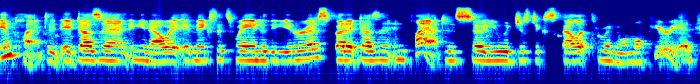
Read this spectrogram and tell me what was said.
implant. It, it doesn't, you know, it, it, makes its way into the uterus, but it doesn't implant. And so you would just expel it through a normal period.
